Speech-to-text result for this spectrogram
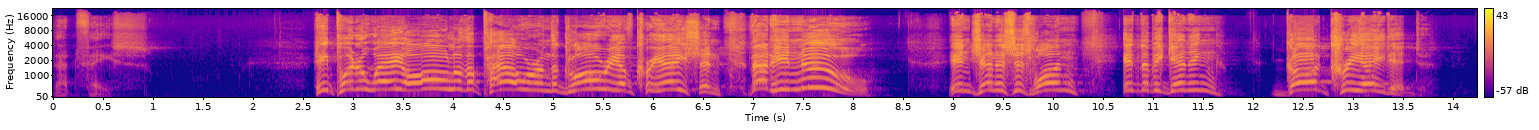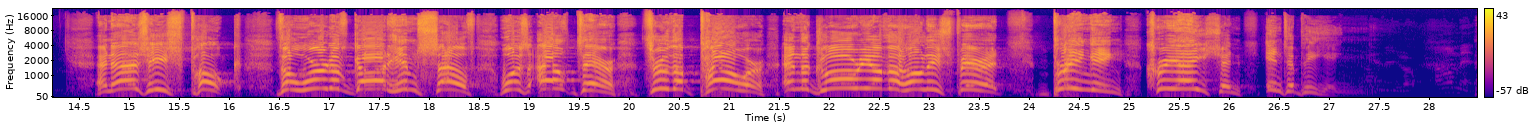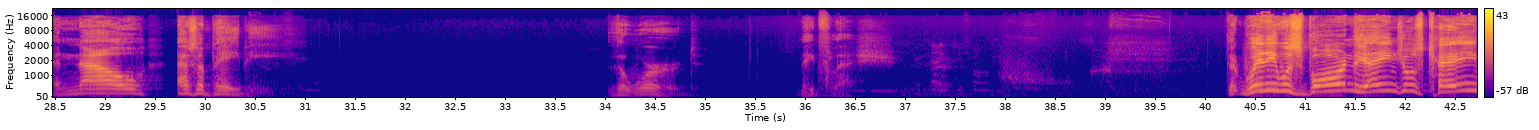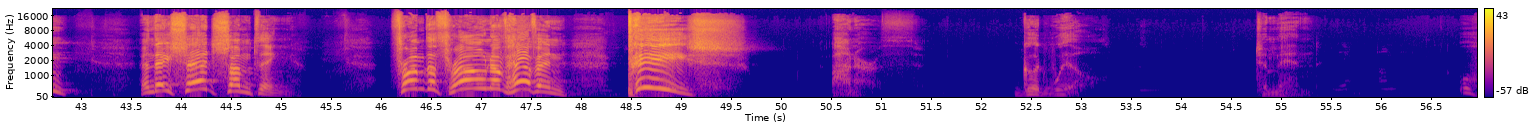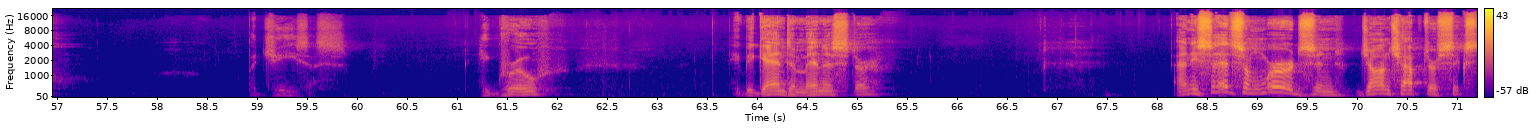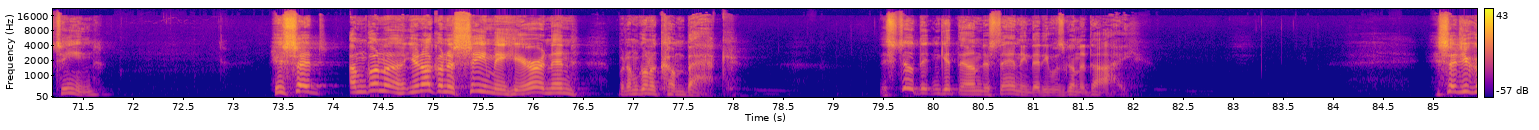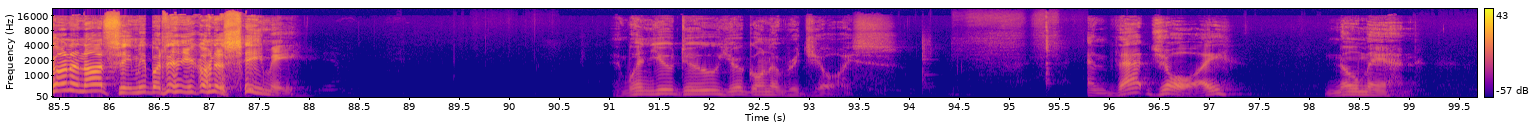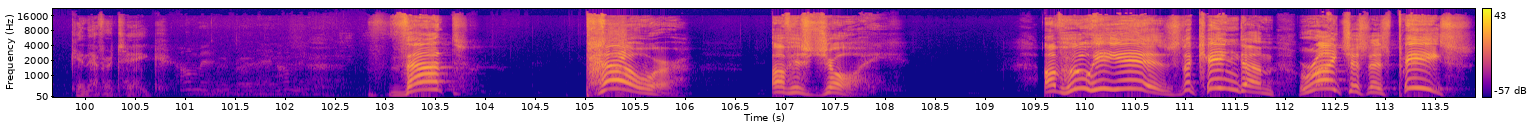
That face. He put away all of the power and the glory of creation that he knew. In Genesis 1, in the beginning, God created. And as he spoke, the Word of God Himself was out there through the power and the glory of the Holy Spirit, bringing creation into being. And now, as a baby, the Word made flesh. That when he was born, the angels came and they said something from the throne of heaven peace on earth, goodwill to men. Ooh. But Jesus, he grew he began to minister. And he said some words in John chapter 16. He said, I'm gonna, you're not gonna see me here, and then, but I'm gonna come back. They still didn't get the understanding that he was gonna die. He said, You're gonna not see me, but then you're gonna see me. And when you do, you're gonna rejoice. And that joy, no man can ever take. That power of his joy, of who he is, the kingdom, righteousness, peace,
